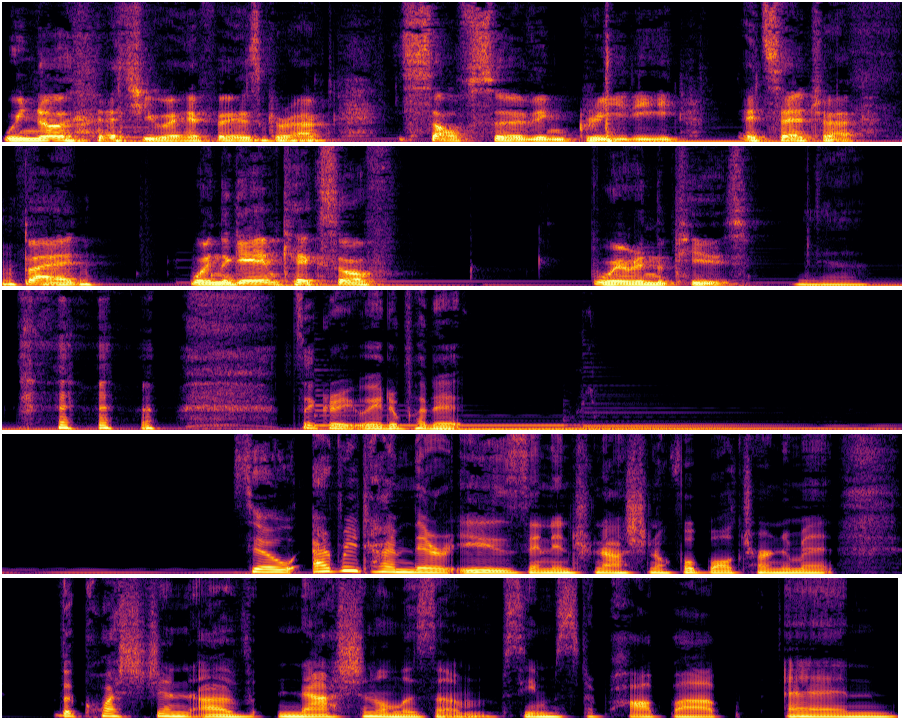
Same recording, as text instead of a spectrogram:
We know that UEFA is corrupt, self-serving, greedy, etc. But when the game kicks off, we're in the pews. Yeah. It's a great way to put it. So every time there is an international football tournament, the question of nationalism seems to pop up and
